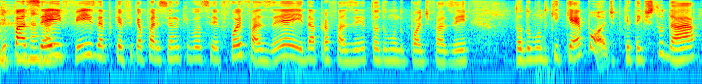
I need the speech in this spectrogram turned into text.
e passei e fiz, né? Porque fica parecendo que você foi fazer e dá para fazer, todo mundo pode fazer, todo mundo que quer pode, porque tem que estudar.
